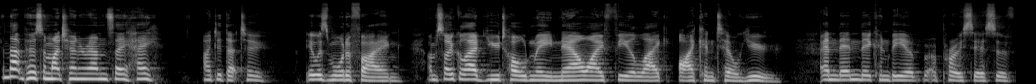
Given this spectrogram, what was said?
And that person might turn around and say, Hey, I did that too. It was mortifying. I'm so glad you told me. Now I feel like I can tell you. And then there can be a, a process of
